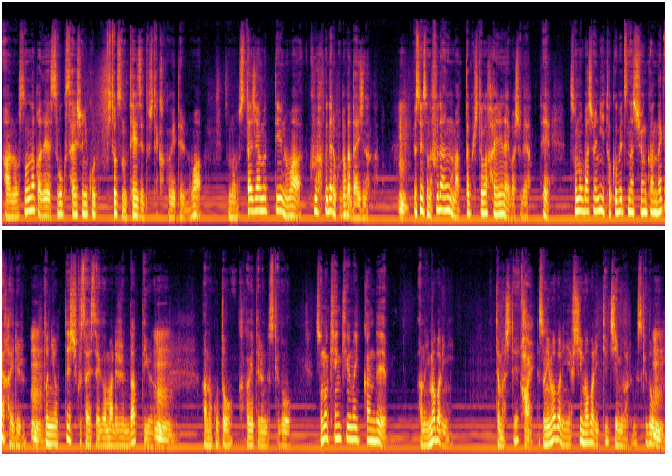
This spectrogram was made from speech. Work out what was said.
あのその中ですごく最初にこう一つのテーゼとして掲げてるのはそのスタジアムっていうのは空白であることが大事なんだうん。要するにその普段全く人が入れない場所であってその場所に特別な瞬間だけ入れるうんことによって祝祭性が生まれるんだっていうような、うん。あのことを掲げてるんですけどその研究の一環であの今治に行ってましてはい。でその今治に FC 今治っていうチームがあるんですけど、うん。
